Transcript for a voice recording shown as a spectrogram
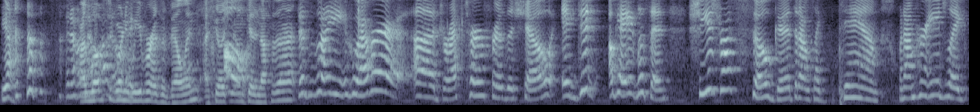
yeah, I don't. I know love how to Sigourney like- Weaver as a villain. I feel like we Oh. don't get enough of that. This is what I whoever uh, dressed her for the show. It did okay. Listen, she is dressed so good that I was like, damn. When I'm her age, like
